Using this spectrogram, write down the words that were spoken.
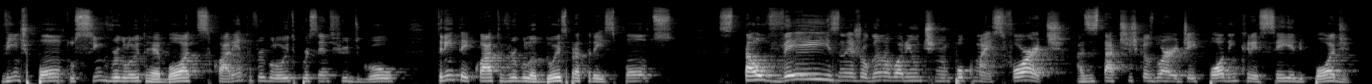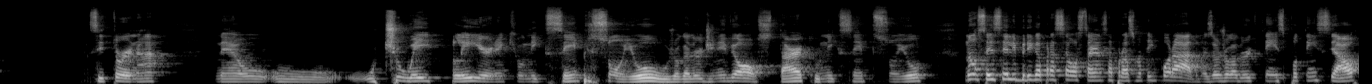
20 pontos, 5,8 rebotes, 40,8% field goal, 34,2 para 3 pontos. Talvez, né, jogando agora em um time um pouco mais forte, as estatísticas do RJ podem crescer e ele pode se tornar né, o, o, o two-way player né, que o Nick sempre sonhou, o jogador de nível All-Star que o Nick sempre sonhou. Não sei se ele briga para ser All-Star nessa próxima temporada, mas é um jogador que tem esse potencial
